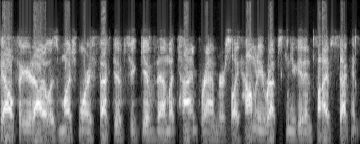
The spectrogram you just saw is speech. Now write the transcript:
Cal figured out it was much more effective to give them a time parameter. So like how many reps can you get in five seconds?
